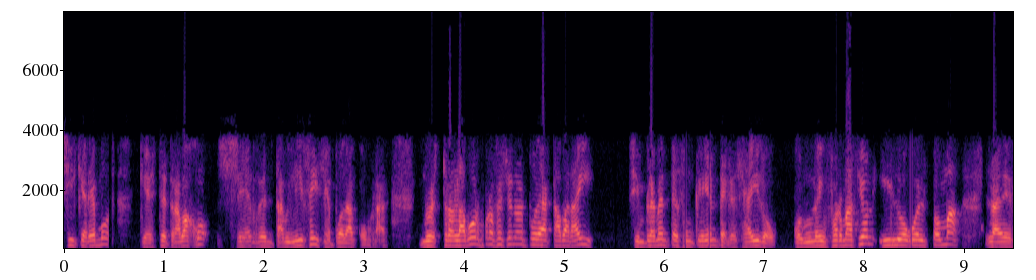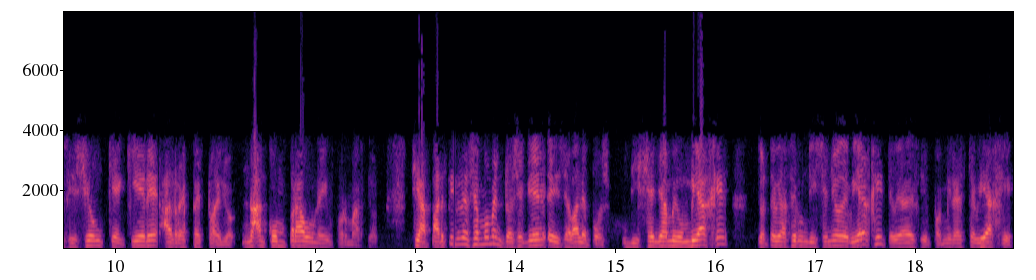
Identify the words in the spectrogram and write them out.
si queremos que este trabajo se rentabilice y se pueda cobrar. Nuestra labor profesional puede acabar ahí, simplemente es un cliente que se ha ido con una información y luego él toma la decisión que quiere al respecto a ello. No ha comprado una información. Si a partir de ese momento ese cliente dice, vale, pues diseñame un viaje, yo te voy a hacer un diseño de viaje y te voy a decir, pues mira, este viaje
